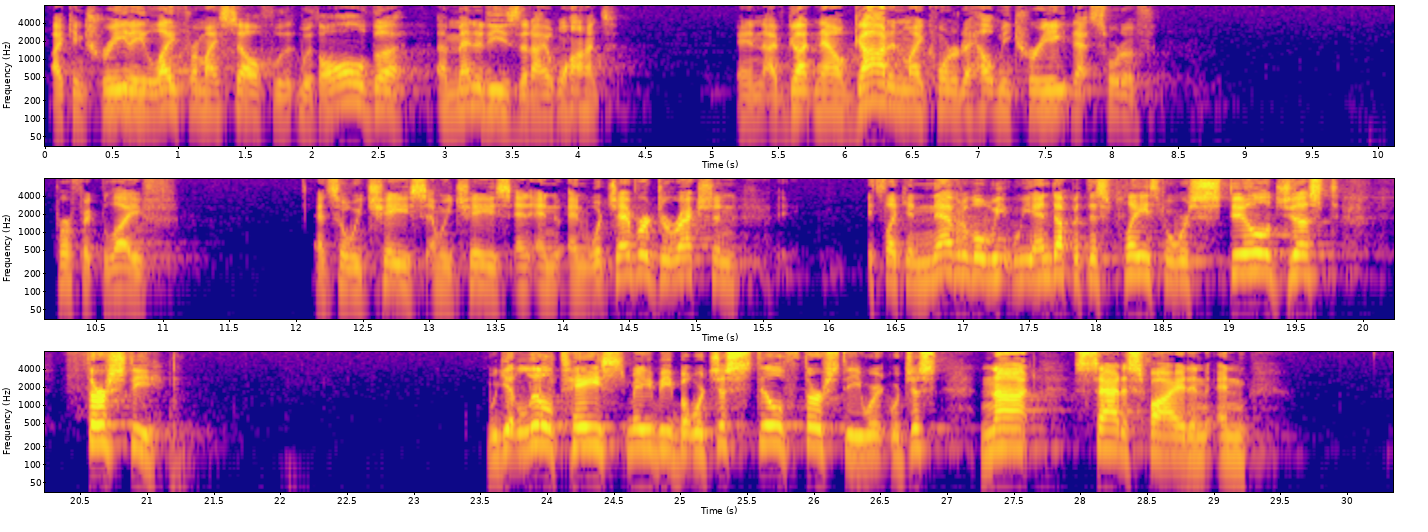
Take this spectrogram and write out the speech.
I can create a life for myself with, with all the amenities that I want. And I've got now God in my corner to help me create that sort of perfect life. And so we chase and we chase, and, and, and whichever direction it's like inevitable we, we end up at this place where we're still just thirsty. We get little taste, maybe, but we're just still thirsty. We're, we're just not satisfied. And, and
